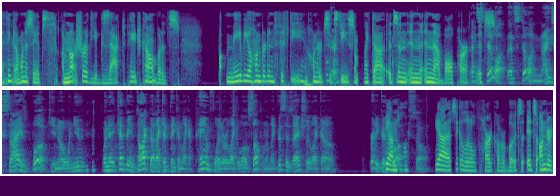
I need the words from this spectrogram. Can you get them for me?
I think I want to say it's I'm not sure of the exact page count, but it's maybe 150, 160, something like that. It's in in in that ballpark. That's it's still a, that's still a nice size book. You know, when you mm-hmm. when it kept being talked about, I kept thinking like a pamphlet or like a little supplement. Like this is actually like a pretty good Yeah, book. no. So yeah, it's like a little hardcover book. It's it's under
